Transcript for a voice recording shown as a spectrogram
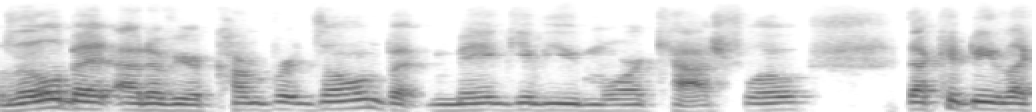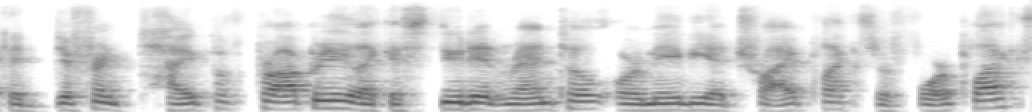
a little bit out of your comfort zone, but may give you more cash flow that could be like a different type of property, like a student rental or maybe a triplex or fourplex,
